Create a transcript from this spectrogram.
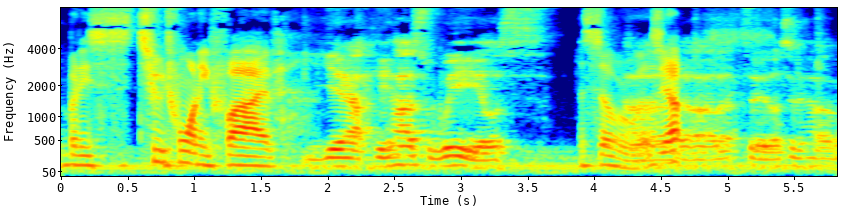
but he's 225. Yeah, he has wheels. The silver and, wheels. Yep, Uh, let's see, does he have?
